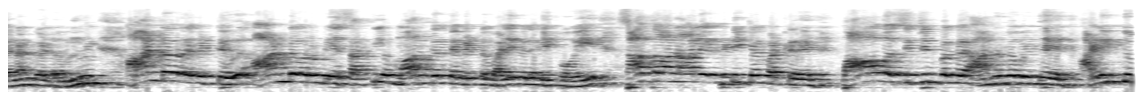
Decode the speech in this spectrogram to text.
ஜனங்களும் ஆண்டவரை விட்டு ஆண்டவருடைய சத்திய மார்க்கத்தை விட்டு வழி விலகி போய் சாத்தானாலே பிடிக்கப்பட்டு பாவ சிற்றின்பங்களை அனுபவித்து அழிந்து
